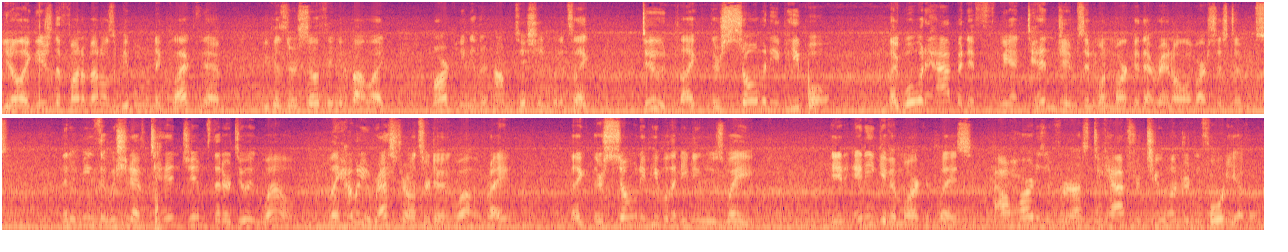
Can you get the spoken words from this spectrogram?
You know, like these are the fundamentals, and people will neglect them because they're so thinking about like marketing and their competition. But it's like, dude, like, there's so many people. Like, what would happen if we had 10 gyms in one market that ran all of our systems? Then it means that we should have 10 gyms that are doing well. Like, how many restaurants are doing well, right? Like, there's so many people that need to lose weight in any given marketplace. How hard is it for us to capture 240 of them?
